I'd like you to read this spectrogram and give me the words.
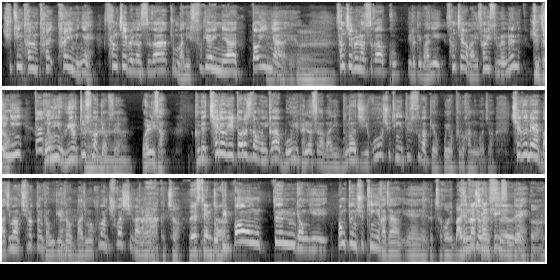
슈팅 타는 타, 이밍에 상체 밸런스가 좀 많이 숙여 있냐 떠 있냐예요. 음. 상체 밸런스가 고- 이렇게 많이 상체가 많이 서 있으면은. 슈팅이 뜨죠. 공이 위로 뜰 수밖에 음. 없어요. 원리상. 근데 체력이 떨어지다 보니까 몸이 밸런스가 많이 무너지고 슈팅이 뜰 수밖에 없고 옆으로 가는 거죠. 최근에 마지막 치렀던 경기에서 마지막 후반 추가 시간에 아 그쵸. 웨스트햄전. 높이 뻥 뜬 경기, 뻥 뜬 슈팅이 가장 예, 그쵸. 거의 마지막 케이스인데 찬스였던.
